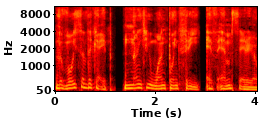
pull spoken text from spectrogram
The voice of the Cape, 91.3 FM stereo.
